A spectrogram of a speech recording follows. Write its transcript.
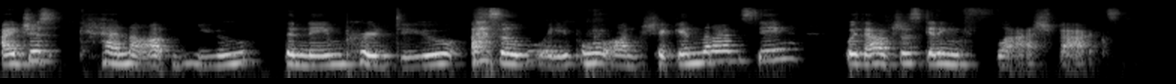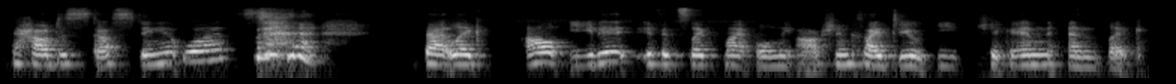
i just cannot view the name Perdue as a label on chicken that i'm seeing without just getting flashbacks to how disgusting it was. that like I'll eat it if it's like my only option because I do eat chicken and like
